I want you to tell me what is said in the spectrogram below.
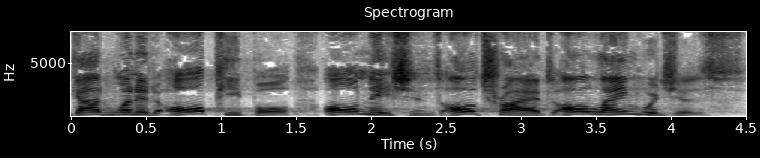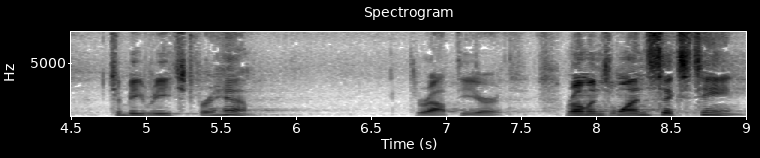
God wanted all people, all nations, all tribes, all languages to be reached for Him throughout the earth. Romans 1 16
